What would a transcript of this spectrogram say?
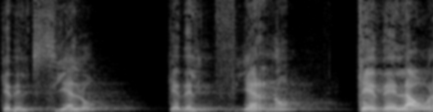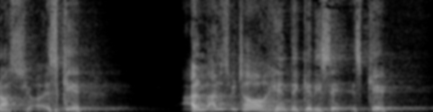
que del cielo, que del infierno, que de la oración. Es que, ¿han, escuchado gente que dice, es que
